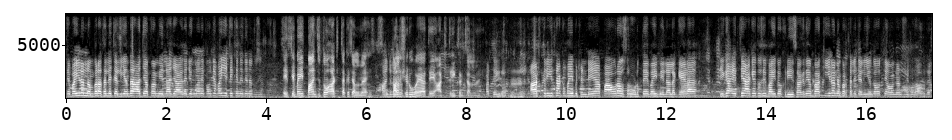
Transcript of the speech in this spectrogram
ਤੇ ਬਾਈ ਜਿਹੜਾ ਨੰਬਰ ਆ ਥੱਲੇ ਚੱਲੀ ਜਾਂਦਾ ਅੱਜ ਆਪਾਂ ਮੇਲਾ ਜਾਗਦੇ ਜੁਗਨਾਂ ਦੇ ਪਹੁੰਚੇ। ਬਾਈ ਇੱਥੇ ਕਿੰਨੇ ਦਿਨ ਤੁਸੀਂ? ਇੱਥੇ ਬਈ 5 ਤੋਂ 8 ਤੱਕ ਚੱਲਣਾ ਇਹ। ਕੱਲ ਸ਼ੁਰੂ ਹੋਇਆ ਤੇ 8 ਤਰੀਕ ਤੱਕ ਚੱਲਣਾ ਹੈ 8 ਤਰੀਕ ਤੱਕ। 8 ਤਰੀਕ ਤੱਕ ਬਾਈ ਬਠਿੰਡੇ ਆ ਪਾਵਰ ਹਾਊਸ ਰੋਡ ਤੇ ਬਾਈ ਮੇਲਾ ਲੱਗਿਆ ਜਿਹੜਾ। ਠੀਕ ਆ ਇੱਥੇ ਆ ਕੇ ਤੁਸੀਂ ਬਾਈ ਤੋਂ ਖਰੀਦ ਸਕਦੇ ਆ। ਬਾਕੀ ਜਿਹੜਾ ਨੰਬਰ ਥੱਲੇ ਚੱਲੀ ਜਾਂਦਾ ਉਹ ਤੇ ਆਨਲਾਈਨ ਤੁਸੀਂ ਮੰਗਾ ਸਕਦੇ ਆ।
